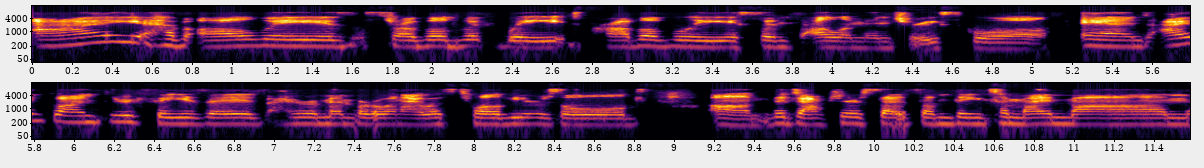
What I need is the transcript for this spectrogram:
I have always struggled with weight probably since elementary school. And I've gone through phases. I remember when I was 12 years old, um, the doctor said something to my mom,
